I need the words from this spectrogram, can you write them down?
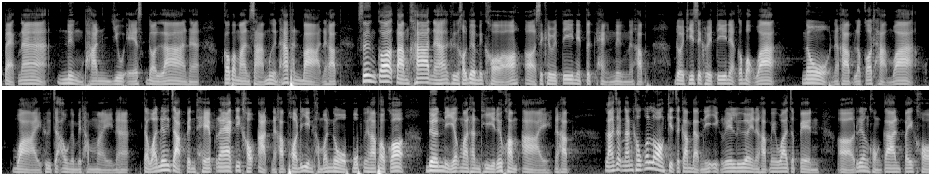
แปลกหน้า 1,000 US ดอลลาร์นะฮะก็ประมาณ 35,000 บาทนะครับ ซึ่งก็ตามคาดนะฮะคือเขาเดินไปขอเอ่อ security ในตึกแห่งหนึ่งนะครับ โดยที่ security เนี่ยก็บอกว่า no นะครับ แล้วก็ถามว่า why คือจะเอาเงินไปทำไมนะฮะ แต่ว่าเนื่องจากเป็นเทปแรกที่เขาอัดนะครับ พอได้ยินคำว่า no ปุ๊บนะครับเขาก็เดินหนีออกมาทันทีด้วยความอายนะครับ หลังจากนั้นเขาก็ลองกิจกรรมแบบนี้อีกเรื่อยๆนะครับไม่ว่าจะเป็นเรื่องของการไปขอ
